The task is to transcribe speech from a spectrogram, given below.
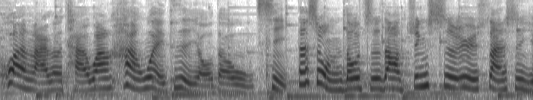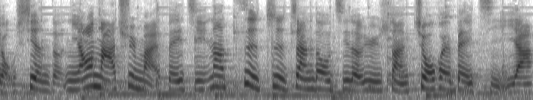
换来了台湾捍卫自由的武器。但是我们都知道，军事预算是有限的，你要拿去买飞机，那自制战斗机的预算就会被挤压。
